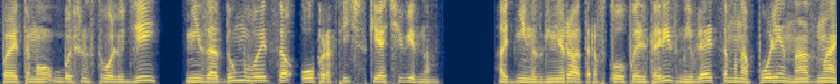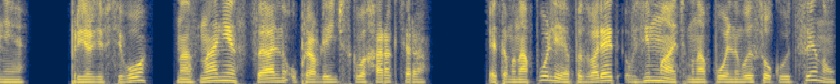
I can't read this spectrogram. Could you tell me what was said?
Поэтому большинство людей не задумывается о практически очевидном. Одним из генераторов толпы элитаризма является монополия на знания, прежде всего на знания социально-управленческого характера. Эта монополия позволяет взимать монопольно высокую цену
